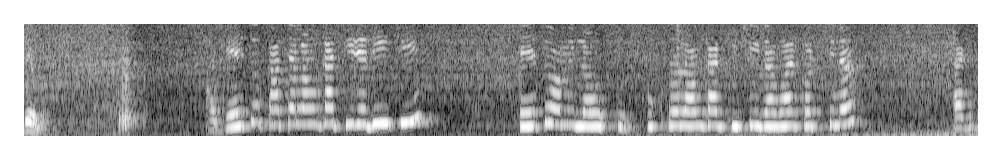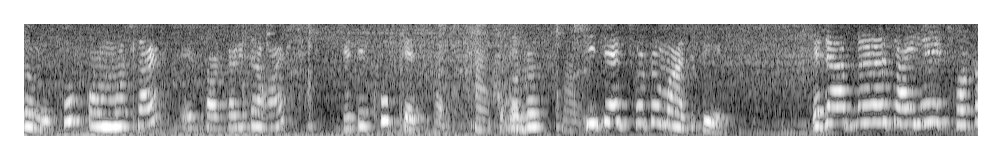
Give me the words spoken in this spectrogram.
দেবো। আর যেহেতু কাঁচা লঙ্কা চিড়ে দিয়েছি সেহেতু আমি ল- শুকনো লঙ্কার কিছুই ব্যবহার করছি না একদমই খুব কম মশলায় এর তরকারিটা হয় খেতে খুব টেস্ট হয়। ছোট শীতের ছোট মাছ দিয়ে। এটা আপনারা চাইলে ছোট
